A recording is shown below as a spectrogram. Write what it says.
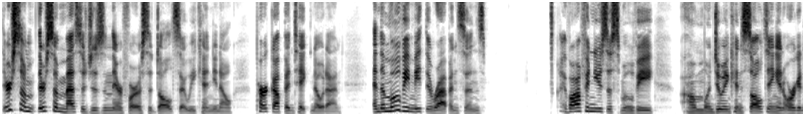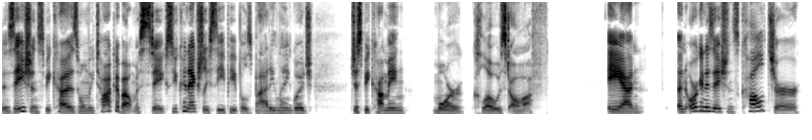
there's some there's some messages in there for us adults that we can, you know, perk up and take note on. And the movie Meet the Robinsons, I've often used this movie um, when doing consulting in organizations because when we talk about mistakes, you can actually see people's body language just becoming more closed off. And an organization's culture,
